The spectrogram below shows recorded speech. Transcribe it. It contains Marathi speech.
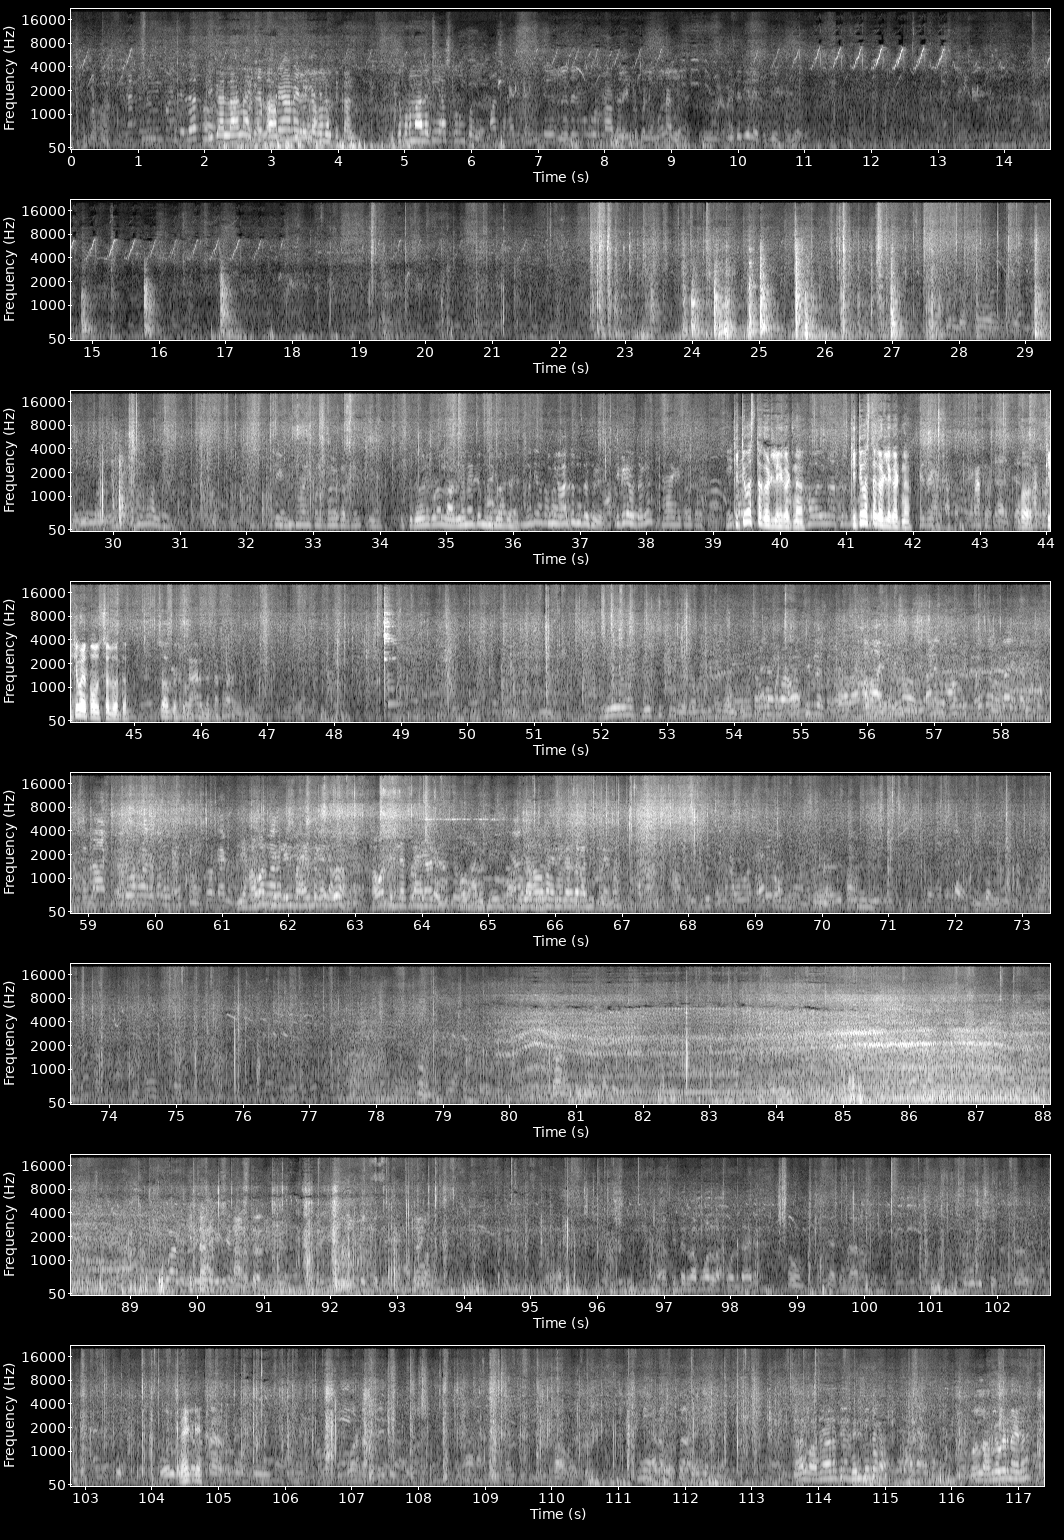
तिकडून आलं की असं करून पडलं. माणसं मध्ये पण ते वरून आलं इकडे पडल्यामुळे लागलं. नाही तर गेले ते जीव समजा. सुदैवाने कोणाला लागलं नाही ते महत्वाचं आहे. तुम्ही आतच होते सगळे. तिकडे होता का? किती वाजता घडली ही घटना? किती वाजता घडली घटना? बर. किती वेळ पाऊस चालू होता? हे हवा फिरली बाहेर निघाली हो. हवा फिरल्याच बाहेर निघाली. आणि ही हिला हवा बाहेर निघायला जागा दिसली नाही ना. काल वादळ वादळाला तेव्हा घरीच होता का? कोणाला लागलं वगैरे नाही ना?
